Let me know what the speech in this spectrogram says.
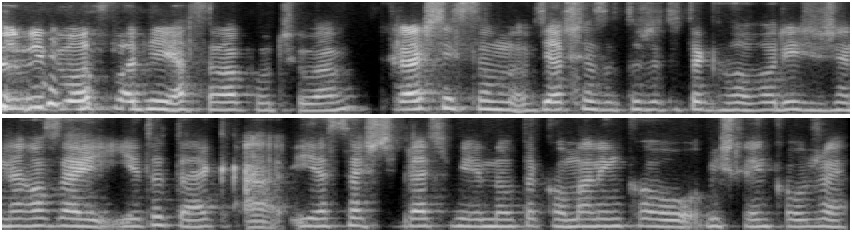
Veľmi dôsledne ja sama počúvam. Strašne som vďačná za to, že tu tak hovoríš, že naozaj je to tak a ja sa ešte vrátim jednou takou malinkou myšlienkou, že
